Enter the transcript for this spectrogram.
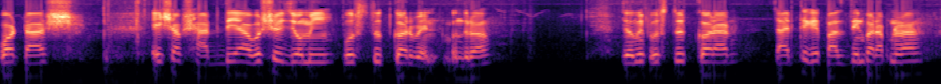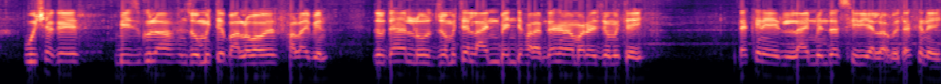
পটাশ এইসব সার দিয়ে অবশ্যই জমি প্রস্তুত করবেন, বন্ধুরা। জমি প্রস্তুত করার চার থেকে পাঁচ দিন পর আপনারা পুঁই শাকের বীজগুলা জমিতে ভালোভাবে ফালাইবেন। দেখেন জমিতে লাইন বেঁধে ফালাবেন দেখেন আমার এই জমিতেই। দেখেন এই লাইন বেঁধে সিরিয়াল হবে, দেখেন এই।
